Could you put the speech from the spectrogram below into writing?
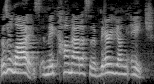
those are lies and they come at us at a very young age.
